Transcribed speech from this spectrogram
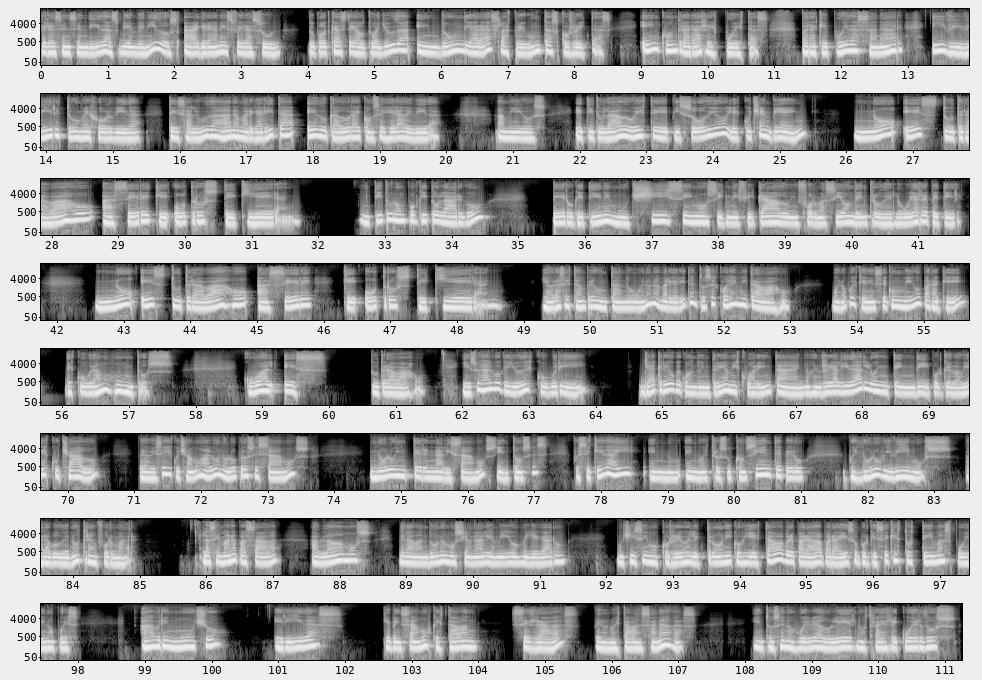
Esferas encendidas, bienvenidos a Gran Esfera Azul, tu podcast de autoayuda en donde harás las preguntas correctas e encontrarás respuestas para que puedas sanar y vivir tu mejor vida. Te saluda Ana Margarita, educadora y consejera de vida. Amigos, he titulado este episodio, y escuchen bien, no es tu trabajo hacer que otros te quieran. Un título un poquito largo, pero que tiene muchísimo significado, información dentro de él. Lo voy a repetir. No es tu trabajo hacer que otros te quieran. Y ahora se están preguntando, bueno, Ana Margarita, entonces, ¿cuál es mi trabajo? Bueno, pues quédense conmigo para que descubramos juntos cuál es tu trabajo. Y eso es algo que yo descubrí, ya creo que cuando entré a mis 40 años, en realidad lo entendí porque lo había escuchado, pero a veces escuchamos algo, no lo procesamos, no lo internalizamos y entonces pues se queda ahí en, en nuestro subconsciente, pero pues no lo vivimos para podernos transformar. La semana pasada hablábamos del abandono emocional y amigos, me llegaron muchísimos correos electrónicos y estaba preparada para eso porque sé que estos temas, bueno, pues abren mucho heridas que pensamos que estaban cerradas, pero no estaban sanadas. Y entonces nos vuelve a doler, nos trae recuerdos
